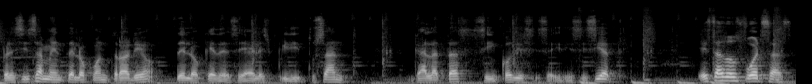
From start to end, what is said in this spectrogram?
precisamente lo contrario de lo que desea el Espíritu Santo. Gálatas 5, 16, 17. Estas dos fuerzas,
